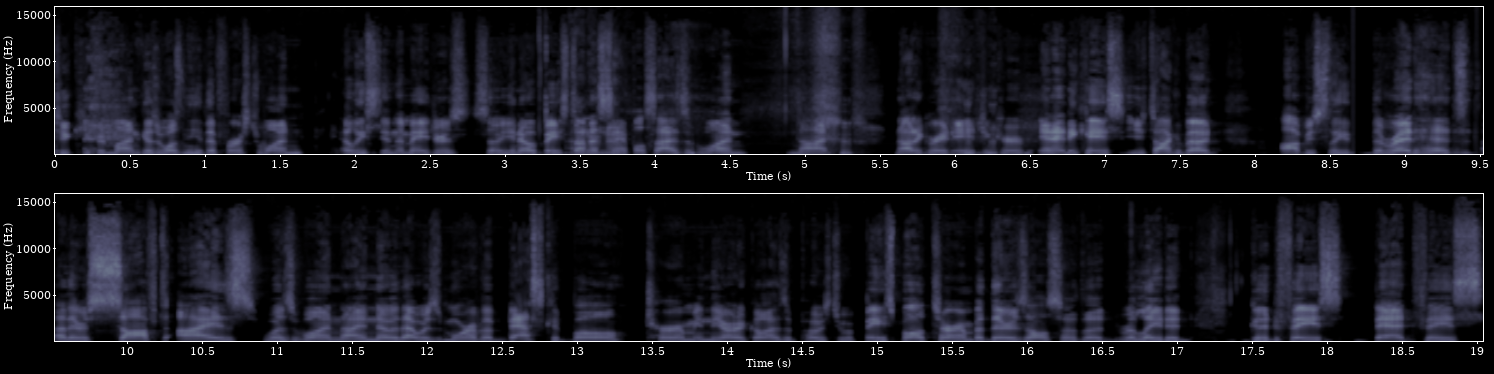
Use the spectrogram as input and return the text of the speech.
to keep in mind, because wasn't he the first one, at least in the majors? So, you know, based on a know. sample size of one, not not a great aging curve. In any case, you talk about Obviously, the redheads, uh, their soft eyes was one. I know that was more of a basketball term in the article as opposed to a baseball term, but there's also the related good face, bad face.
